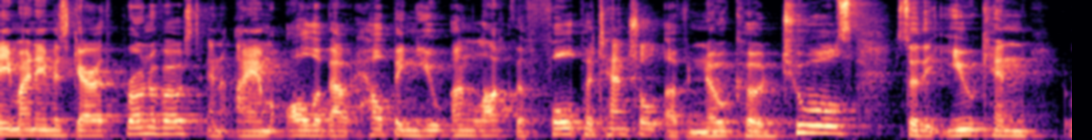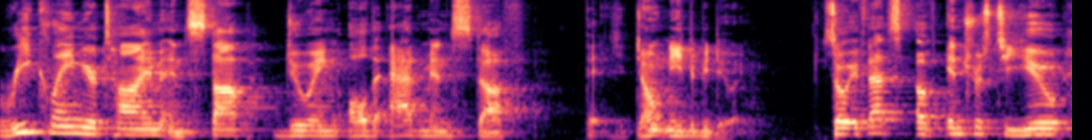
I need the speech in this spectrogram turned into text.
Hey, my name is Gareth Pronovost, and I am all about helping you unlock the full potential of no code tools so that you can reclaim your time and stop doing all the admin stuff that you don't need to be doing. So if that's of interest to you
